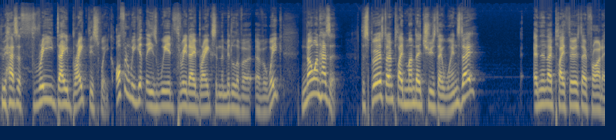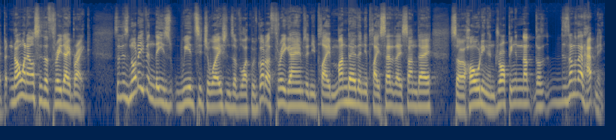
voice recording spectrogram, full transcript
who has a three day break this week. Often we get these weird three day breaks in the middle of a, of a week. No one has it. The Spurs don't play Monday, Tuesday, Wednesday, and then they play Thursday, Friday. But no one else has a three day break. So there's not even these weird situations of like we've got our three games and you play Monday, then you play Saturday, Sunday. So holding and dropping, and there's none of that happening.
